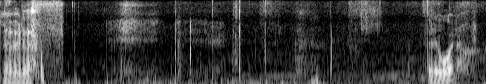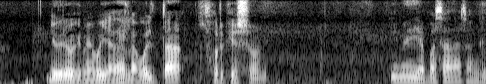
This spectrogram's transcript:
La verdad. Pero bueno. Yo creo que me voy a dar la vuelta porque son y media pasadas, aunque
